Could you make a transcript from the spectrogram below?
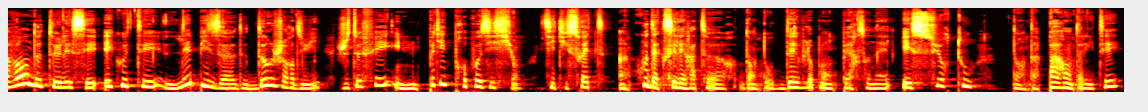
Avant de te laisser écouter l'épisode d'aujourd'hui, je te fais une petite proposition. Si tu souhaites un coup d'accélérateur dans ton développement personnel et surtout dans ta parentalité,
